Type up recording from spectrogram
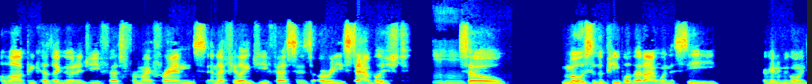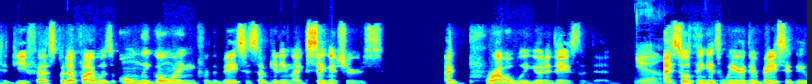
a lot because I go to G Fest for my friends, and I feel like G Fest is already established. hmm So most of the people that I want to see are going to be going to G Fest. But if I was only going for the basis of getting like signatures, I'd probably go to Days of the Dead. Yeah. I still think it's weird. They're basically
